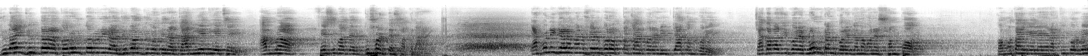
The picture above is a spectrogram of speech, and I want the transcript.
জুলাই যুদ্ধরা তরুণ তরুণীরা, যুবক যুবতীরা জানিয়ে দিয়েছে, আমরা ফেসিবাদের দূষণদের সাথে নাই। এখনই যারা মানুষের উপর অত্যাচার করে, নির্যাতন করে, চাঁদাবাজি করে, লুণ্ঠন করে জনগণের সম্পদ, ক্ষমতায় গেলে এরা কি করবে?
